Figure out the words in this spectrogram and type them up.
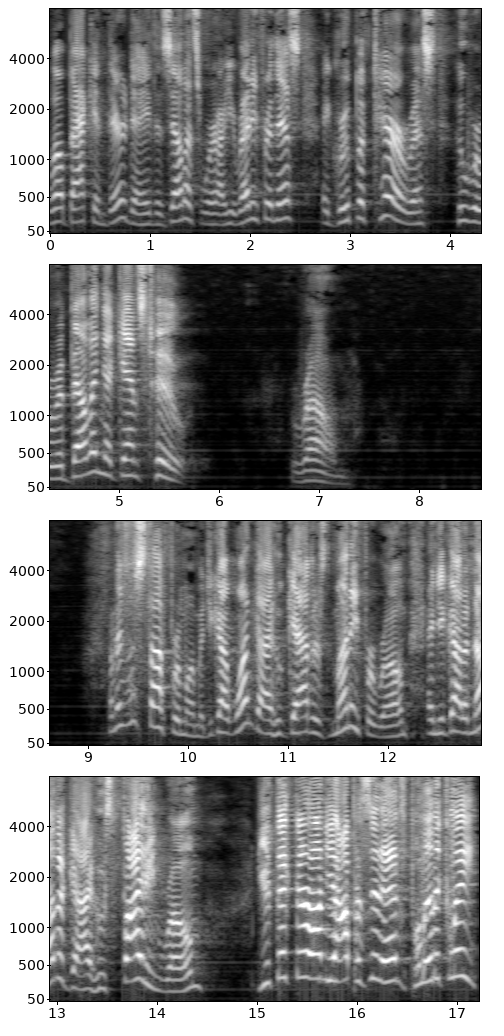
Well, back in their day, the zealots were, are you ready for this? A group of terrorists who were rebelling against who? Rome. Now, let's just stop for a moment. You got one guy who gathers money for Rome, and you got another guy who's fighting Rome Do you think they're on the opposite ends politically?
